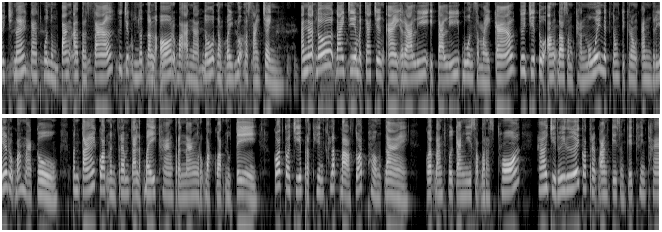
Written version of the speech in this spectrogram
ដូច្នេះការធ្វើនំប៉័ងឲ្យប្រសើរគឺជាគំនិតដ៏ល្អរបស់អាណាដូដើម្បីលក់ម្សៅចេញអាណាដូដែលជាម្ចាស់ជើងឯករ៉ាលីអ៊ីតាលី4សម័យកាលគឺជាតួអង្គដ៏សំខាន់មួយនៅក្នុងទីក្រុងអាន់ដ្រៀលរបស់ម៉ាកូប៉ុន្តែគាត់មិនត្រឹមតែល្បីខាងប្រណាំងរបស់គាត់នោះទេគាត់ក៏ជាប្រធានក្លឹបបាល់ទាត់ផងដែរគាត់បានធ្វើការងារសប្បុរសធម៌ ហើយជារឿយៗក៏ត្រូវបានគេសង្កេតឃើញថា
